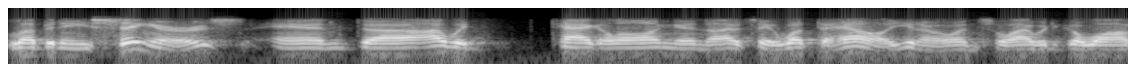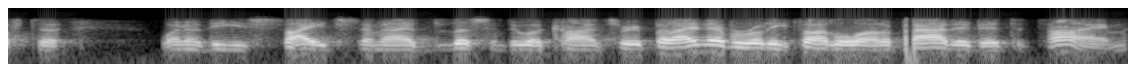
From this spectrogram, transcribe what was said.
Lebanese singers, and uh, I would tag along and I'd say, "What the hell," you know, and so I would go off to one of these sites and I'd listen to a concert, but I never really thought a lot about it at the time.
